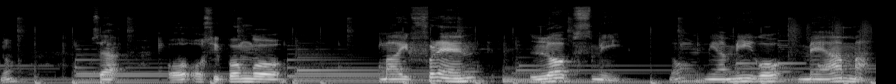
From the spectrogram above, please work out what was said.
¿no? O sea, o, si pongo my friend loves me, ¿no? Mi amigo me ama.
